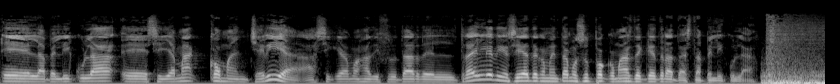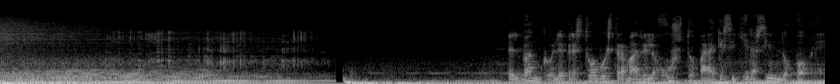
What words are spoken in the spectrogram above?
eh, la película eh, se llama Comanchería, así que vamos a disfrutar del tráiler y enseguida te comentamos un poco más de qué trata esta película. El banco le prestó a vuestra madre lo justo para que siguiera siendo pobre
